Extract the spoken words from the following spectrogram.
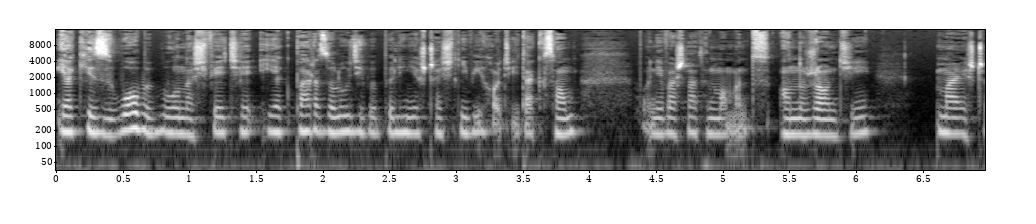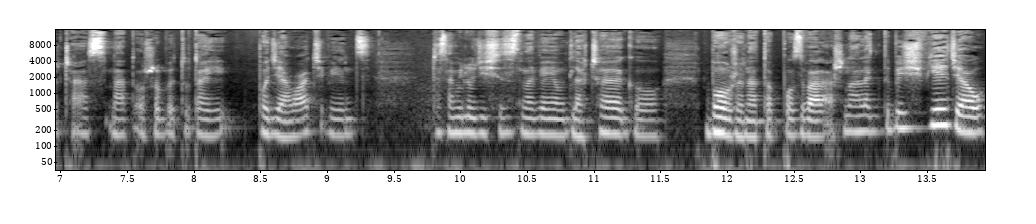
jakie zło by było na świecie i jak bardzo ludzie by byli nieszczęśliwi, choć i tak są, ponieważ na ten moment on rządzi, ma jeszcze czas na to, żeby tutaj podziałać, więc czasami ludzie się zastanawiają, dlaczego Boże na to pozwalasz. No ale gdybyś wiedział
